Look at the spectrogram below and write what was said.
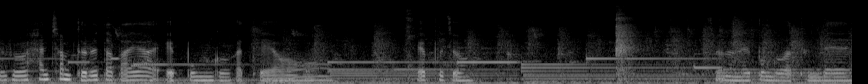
이를 한참 들여다봐야 예쁜 것 같아요. 예쁘죠? 저는 예쁜 것 같은데.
